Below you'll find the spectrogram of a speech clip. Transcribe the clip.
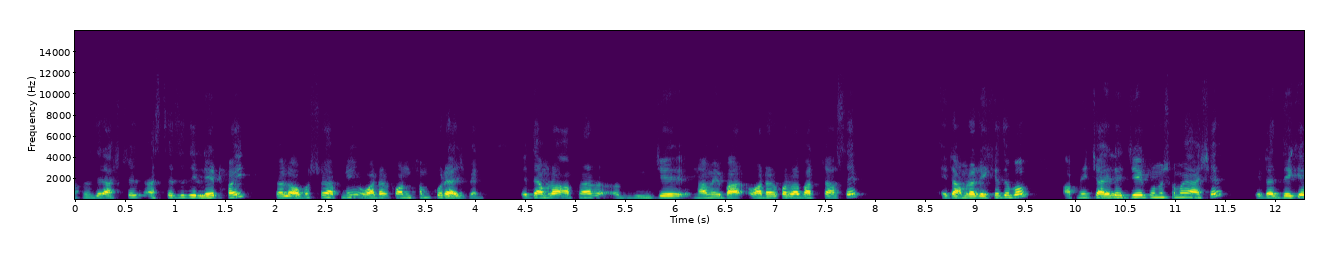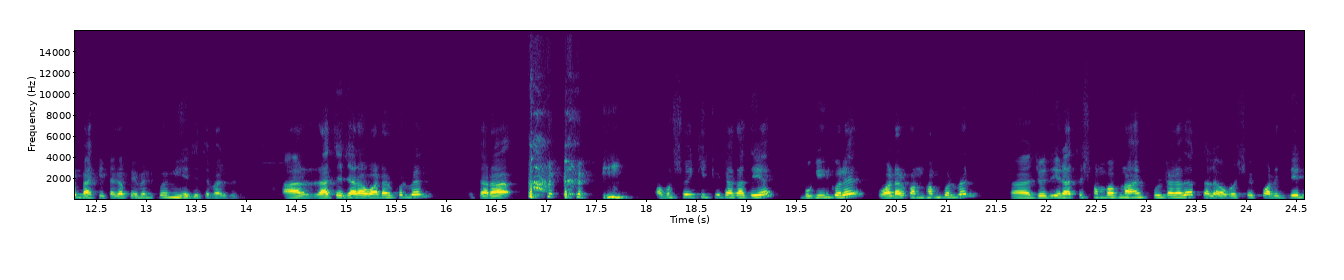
আপনাদের আসতে আসতে যদি লেট হয়, তাহলে অবশ্যই আপনি অর্ডার কনফার্ম করে আসবেন। এতে আমরা আপনার যে নামে অর্ডার করা বাচ্চা আছে, এটা আমরা রেখে দেব। আপনি চাইলে যে কোনো সময় আসে, এটা দেখে বাকি টাকা পেমেন্ট করে নিয়ে যেতে পারবেন। আর রাতে যারা অর্ডার করবেন, তারা অবশ্যই কিছু টাকা দিয়ে বুকিং করে অর্ডার কনফার্ম করবেন। যদি রাতে সম্ভব না হয় ফুল টাকা দেন তাহলে অবশ্যই পরের দিন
